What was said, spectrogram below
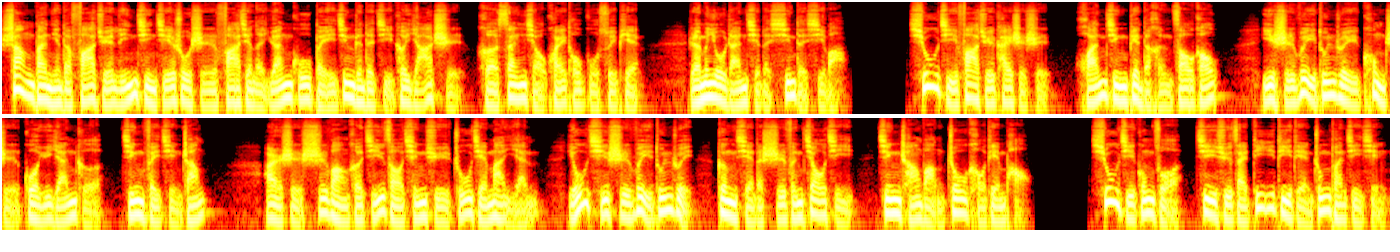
上半年的发掘临近结束时，发现了远古北京人的几颗牙齿和三小块头骨碎片，人们又燃起了新的希望。秋季发掘开始时，环境变得很糟糕，一是魏敦瑞控制过于严格，经费紧张。二是失望和急躁情绪逐渐蔓延，尤其是魏敦瑞更显得十分焦急，经常往周口店跑。秋季工作继续在第一地点中段进行。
